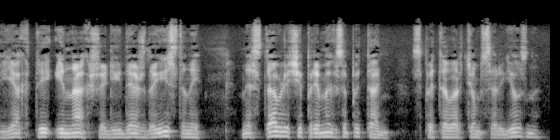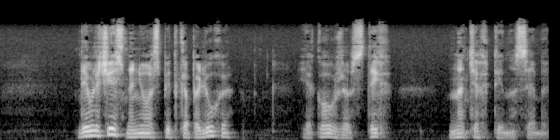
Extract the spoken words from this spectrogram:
Як ти інакше дійдеш до істини, не ставлячи прямих запитань? спитав Артем серйозно, дивлячись на нього з-під капелюха, якого вже встиг натягти на себе.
